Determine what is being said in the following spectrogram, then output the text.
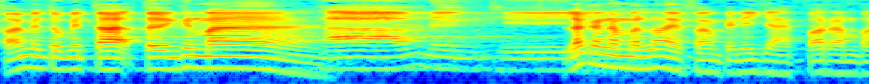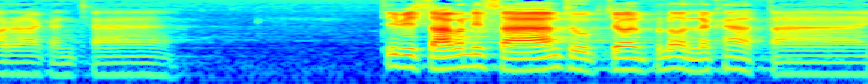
ฝันเป็นตุมิตะตื่นขึ้นมาถามหนึ่งที แล้วก็นำมาไล่าให้ฟังเป็นนิยายปรัมปรากันจา ที่พี่สาวคนที่สามถูกโจรปล้นและฆ่าตาย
